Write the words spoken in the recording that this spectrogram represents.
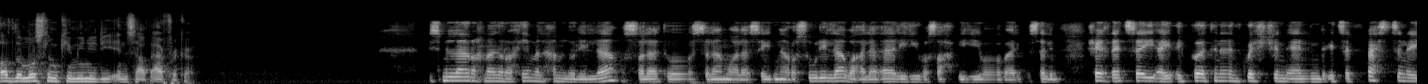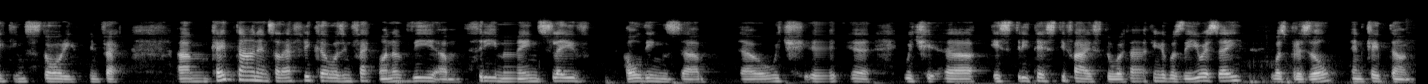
of the Muslim community in South Africa. بسم الله الرحمن الرحيم الحمد لله والصلاة والسلام على سيدنا رسول الله وعلى آله وصحبه وبارك وسلم Sheikh, that's a, a, a pertinent question and it's a fascinating story in fact. Um, Cape Town in South Africa was in fact one of the um, three main slave holdings uh, uh, which uh, uh, which history testifies to it. I think it was the USA, it was Brazil, and Cape Town.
